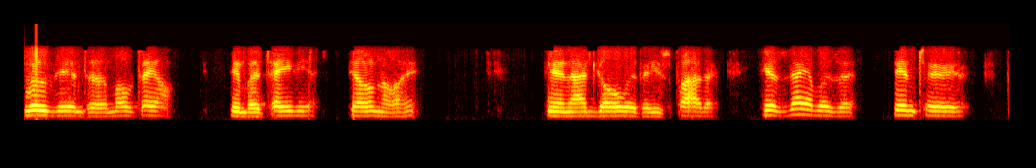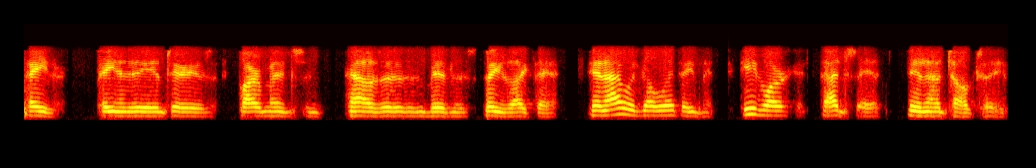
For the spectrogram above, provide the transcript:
moved into a motel in Batavia, Illinois, and I'd go with his father. His dad was an interior painter, painted the interiors, apartments and houses and business, things like that. And I would go with him he'd work I'd sit and I'd talk to him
